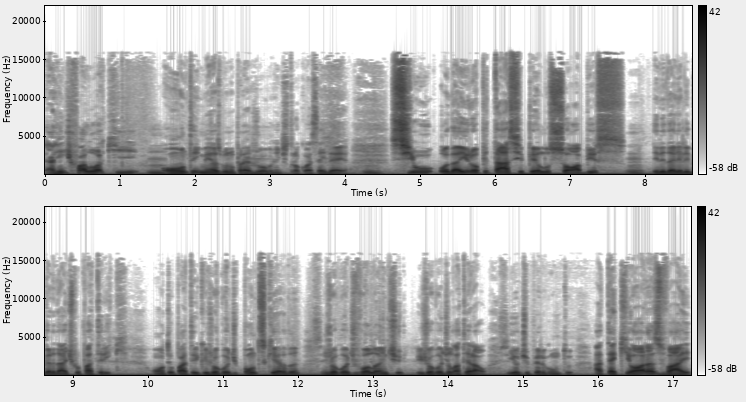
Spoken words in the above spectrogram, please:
A gente falou aqui, Hum. ontem mesmo no pré-jogo, a gente trocou essa ideia. Hum, Se o Odair optasse pelo Sobis, hum. ele daria liberdade pro Patrick. Ontem o Patrick jogou de ponta esquerda, Sim. jogou de volante e jogou de lateral. Sim. E eu te pergunto, até que horas vai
